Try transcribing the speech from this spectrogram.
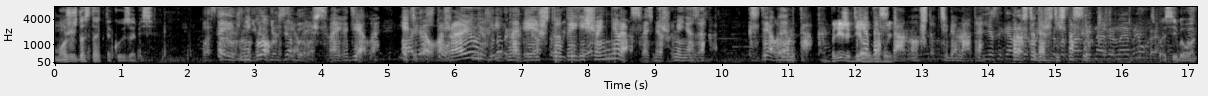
Можешь достать такую запись? Ты неплохо делаешь свое дело. Я тебя уважаю и надеюсь, что ты еще не раз возьмешь у меня заказ. Сделаем так. Ближе к делу, Я бабуль. достану, что тебе надо. Просто дождись посылки. Спасибо, Вак.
